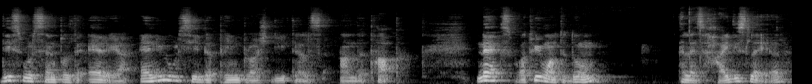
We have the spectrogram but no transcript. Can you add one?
This will sample the area and you will see the paintbrush details on the top. Next, what we want to do let's hide this layer,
